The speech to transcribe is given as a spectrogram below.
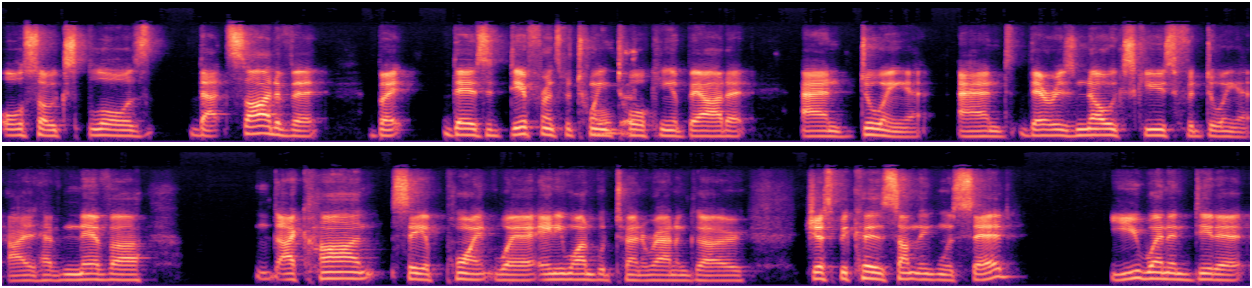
also explores that side of it but there's a difference between talking about it and doing it. And there is no excuse for doing it. I have never, I can't see a point where anyone would turn around and go, just because something was said, you went and did it.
